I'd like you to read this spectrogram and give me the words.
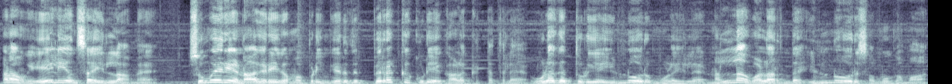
ஆனால் அவங்க ஏலியன்ஸாக இல்லாமல் சுமேரிய நாகரிகம் அப்படிங்கிறது பிறக்கக்கூடிய காலகட்டத்தில் உலகத்துடைய இன்னொரு மூலையில் நல்லா வளர்ந்த இன்னொரு சமூகமாக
